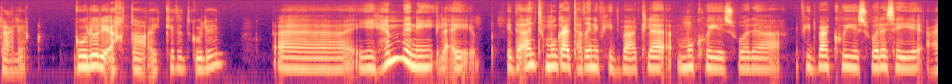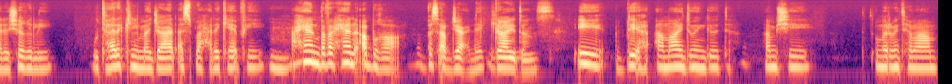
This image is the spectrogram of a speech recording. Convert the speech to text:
تعليق. قولوا لي أخطائي كذا تقولين؟ آه يهمني لا إذا أنت مو قاعد تعطيني feedback لا مو كويس ولا feedback كويس ولا سيء على شغلي وتارك لي المجال اسبح على كيفي. أحيانا بعض الأحيان أبغى بس أرجع لك. guidance إي am I doing good أمشي اموري تمام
